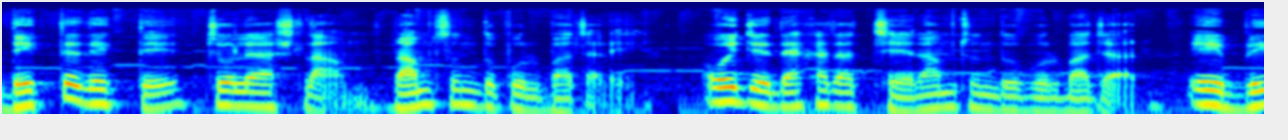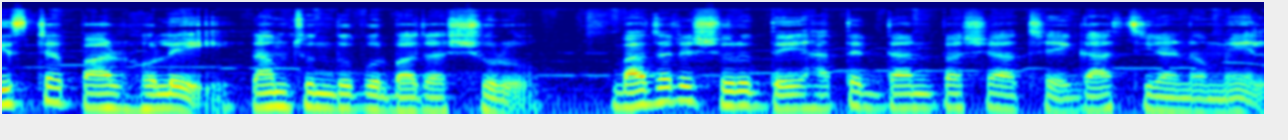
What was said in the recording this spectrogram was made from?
দেখতে দেখতে চলে আসলাম রামচন্দ্রপুর বাজারে। ওই যে দেখা যাচ্ছে রামচন্দ্রপুর বাজার। এই ব্রিজটা পার হলেই রামচন্দ্রপুর বাজার শুরু। বাজারের শুরুতেই হাতের ডান পাশে আছে গাছ চিরানো মেল।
